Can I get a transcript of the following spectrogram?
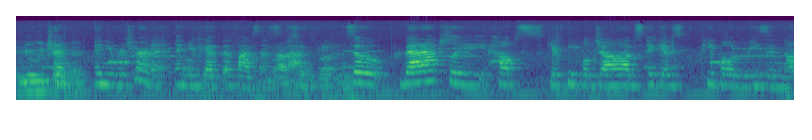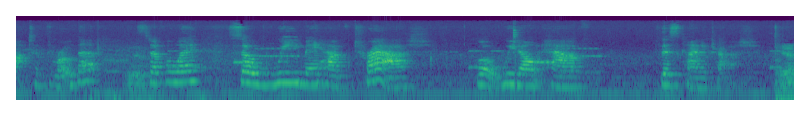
And you return and, it. and you return it, and you get the five cents Five back. cents back. So that actually helps give people jobs. It gives people a reason not to throw that stuff away. So we may have trash, but we don't have this kind of trash. Yeah.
